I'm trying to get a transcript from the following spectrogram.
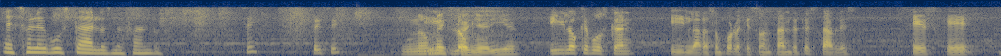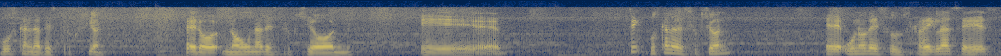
Eso le gusta a los nefandos. sí sí sí No Y me lo- extrañaría. Y lo que buscan, y la razón por la que son tan detestables, es que buscan la destrucción, pero no una destrucción... Eh, sí, buscan la destrucción. Eh, uno de sus reglas es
